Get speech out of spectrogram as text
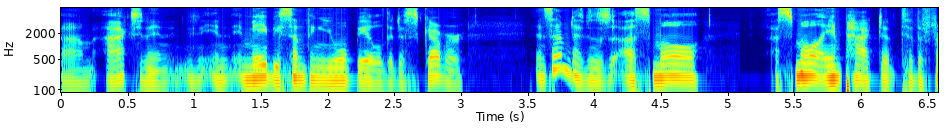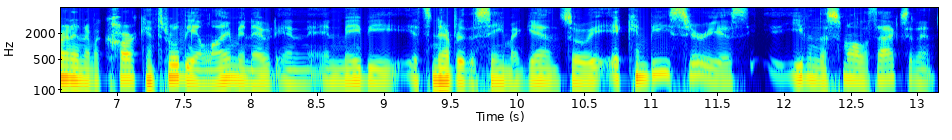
um, accident. And it may be something you won't be able to discover. And sometimes a small a small impact to the front end of a car can throw the alignment out and, and maybe it's never the same again. So it, it can be serious, even the smallest accident.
